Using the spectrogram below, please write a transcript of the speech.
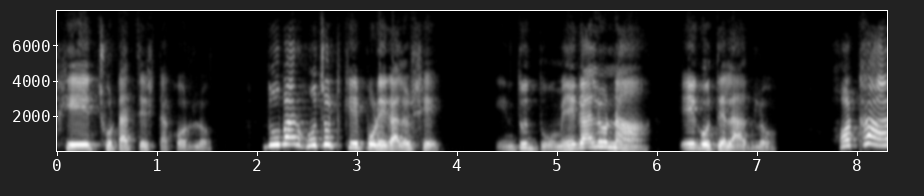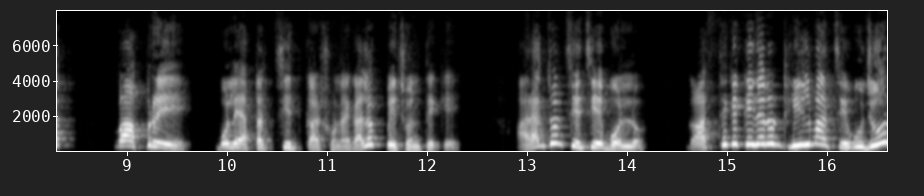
ফের ছোটার চেষ্টা করল। দুবার হোঁচট খেয়ে পড়ে গেল সে, কিন্তু দমে গেল না, এগোতে লাগল। হঠাৎ, বাপরে! বলে একটা চিৎকার শোনা গেল পেছন থেকে। আর একজন চেঁচিয়ে বলল, গাছ থেকে কে যেন ঢিল মারছে, হুজুর?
